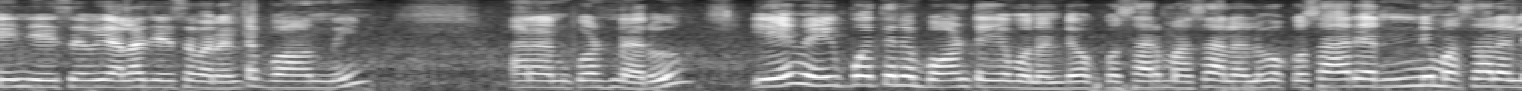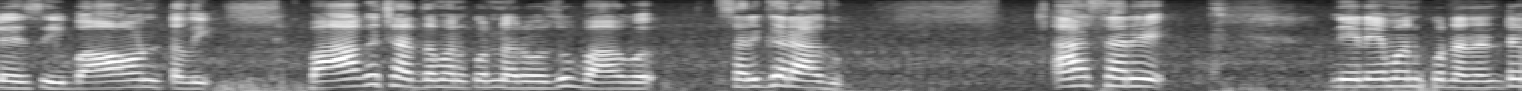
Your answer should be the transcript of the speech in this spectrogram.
ఏం చేసావు ఎలా చేసావు అని అంటే బాగుంది. అని అనుకుంటున్నారు. ఏం వేయకపోతేనే బాగుంటాయేమోనండి. ఒక్కోసారి మసాలాలు ఒక్కోసారి అన్ని మసాలాలు వేసి బాగుంటుంది. బాగా చేద్దామనుకున్న రోజు బాగు సరిగ్గా రాదు. సరే. నేనేమనుకున్నానంటే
